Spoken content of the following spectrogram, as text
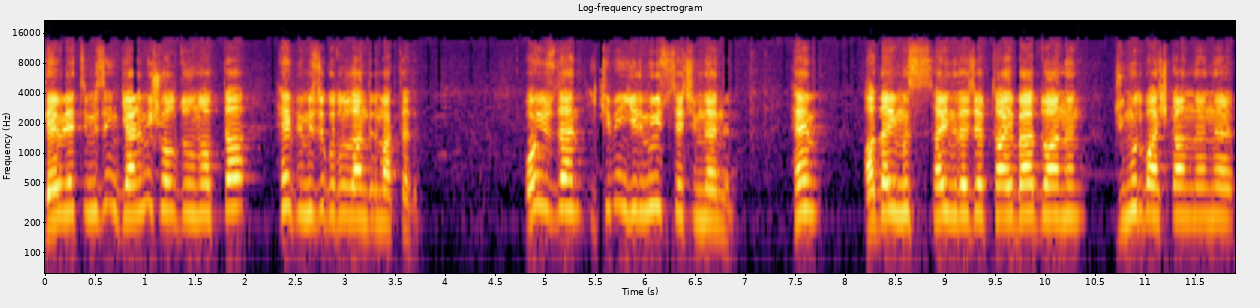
devletimizin gelmiş olduğu nokta hepimizi gururlandırmaktadır. O yüzden 2023 seçimlerinin hem adayımız Sayın Recep Tayyip Erdoğan'ın Cumhurbaşkanlığını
